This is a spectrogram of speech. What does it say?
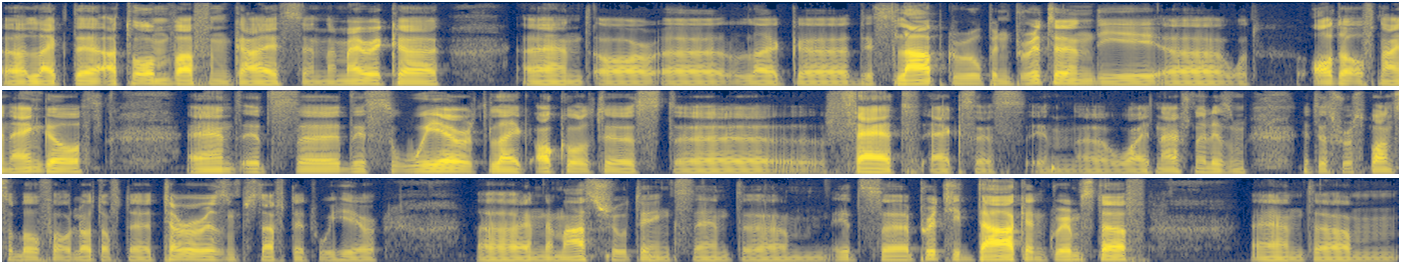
uh, like the Atomwaffen guys in America, and or uh, like uh, the Slav group in Britain, the what Order of Nine Angles and it's uh, this weird like occultist uh, fat axis in uh, white nationalism that is responsible for a lot of the terrorism stuff that we hear uh, and the mass shootings. And um, it's uh, pretty dark and grim stuff. And um,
